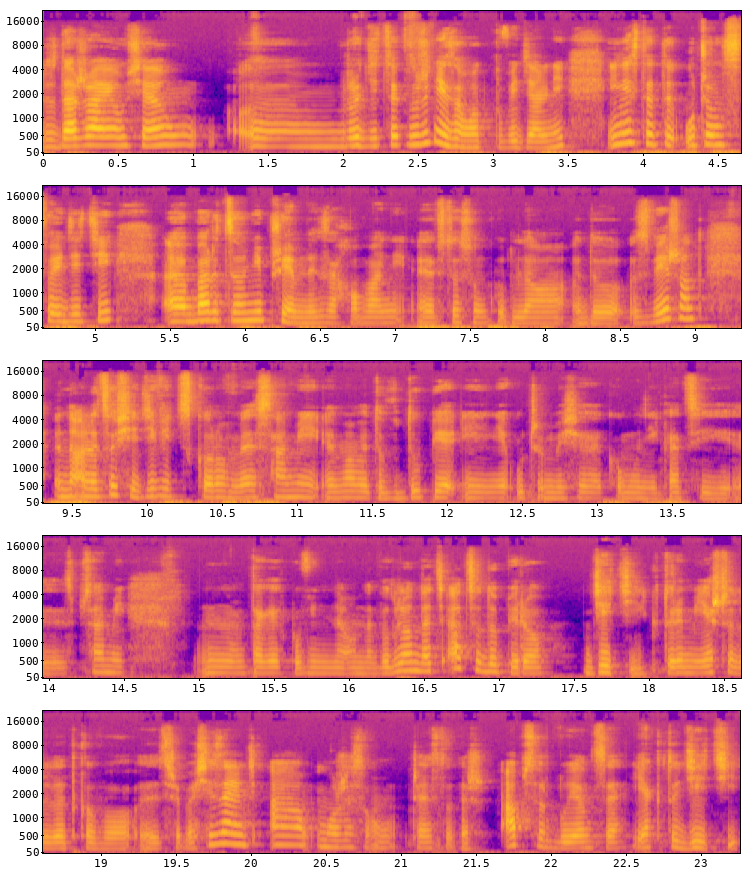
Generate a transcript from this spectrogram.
zdarzają się e, rodzice, którzy nie są odpowiedzialni i niestety uczą swoje dzieci e, bardzo nieprzyjemnych zachowań w stosunku do, do zwierząt. No ale co się dziwić, skoro my sami mamy to w dupie i nie uczymy się komunikacji z psami, mm, tak jak powinna ona wyglądać, a co dopiero dzieci, którymi jeszcze dodatkowo trzeba się zająć, a może są często też absorbujące jak to dzieci.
